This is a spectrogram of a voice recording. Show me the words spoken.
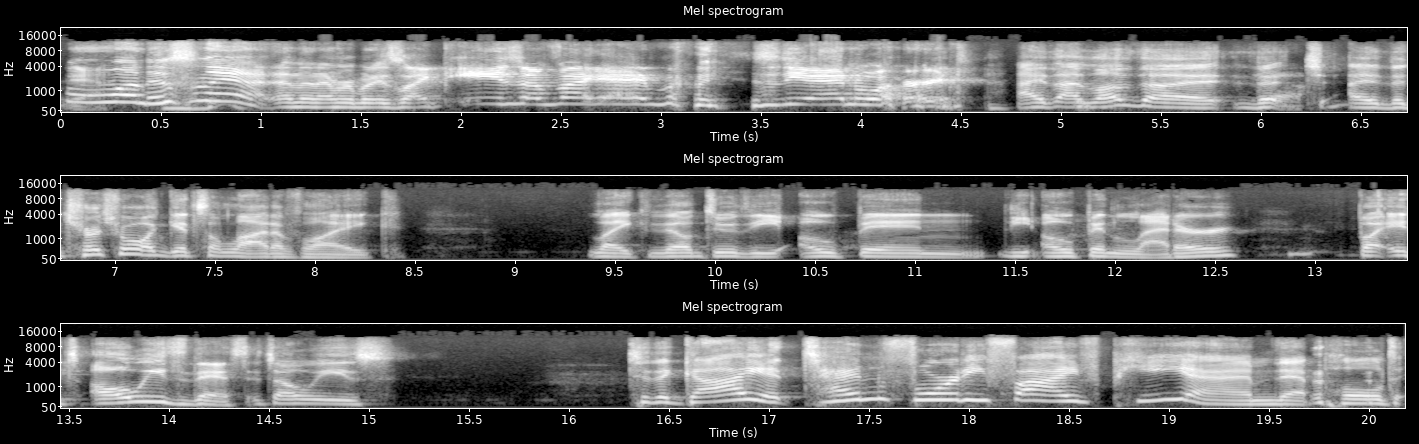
Yeah. What is that? And then everybody's like, he's a fucking, he's the N word. i, I love the the Yeah. the churchville one gets a lot of like like they'll do the open the open letter but it's always this it's always to the guy at 10:45 p.m. that pulled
